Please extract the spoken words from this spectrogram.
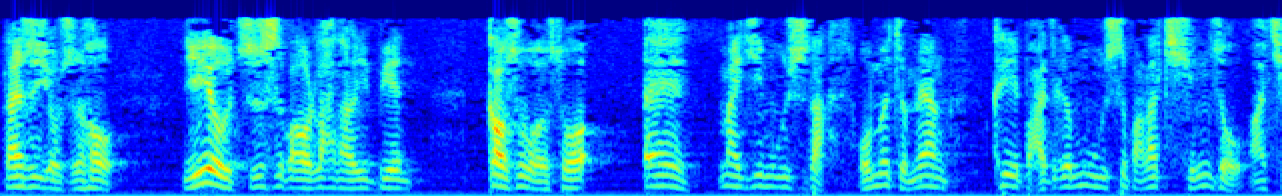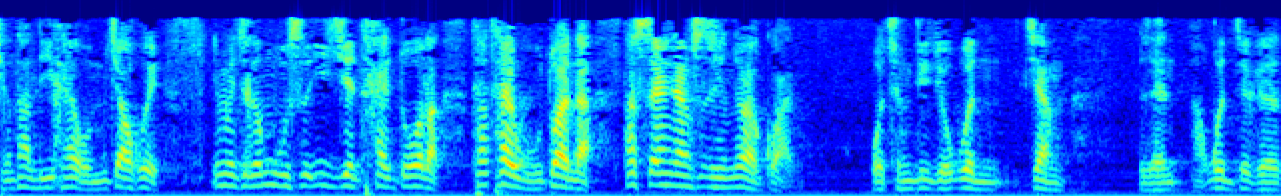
但是有时候也有执事把我拉到一边，告诉我说，哎，麦基牧师啊，我们怎么样？可以把这个牧师把他请走啊，请他离开我们教会，因为这个牧师意见太多了，他太武断了，他三样事情都要管。我曾经就问这样人啊，问这个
